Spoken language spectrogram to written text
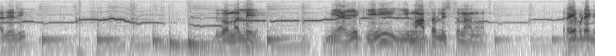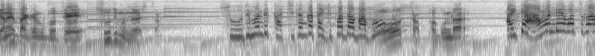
అదేది? ఇదిగో మళ్ళీ మీ అయ్యకి ఈ మాత్రలు ఇస్తున్నాను. రేపటి గనే తగ్గకపోతే సూది ముందు వేస్తాం. సూది మంది ఖచ్చితంగా తగ్గిపోద్దా బాబు? ఓ తప్పకుండా. అయితే ఆ మంది ఏమొచ్చుగా?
